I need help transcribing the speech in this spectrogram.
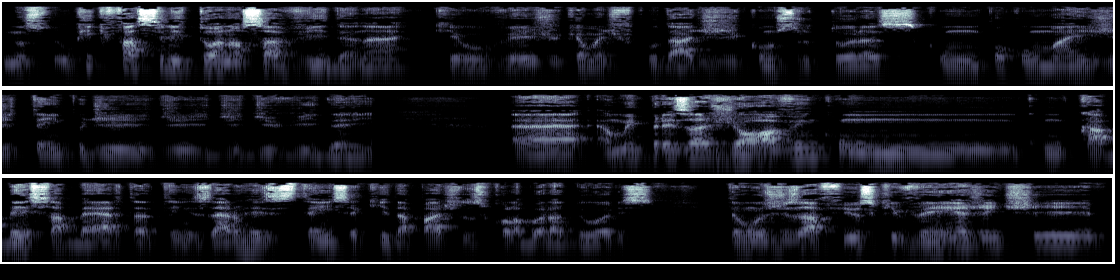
nos, o que que facilitou a nossa vida, né? Que eu vejo que é uma dificuldade de construtoras com um pouco mais de tempo de, de, de, de vida aí. É, é uma empresa jovem, com, com cabeça aberta, tem zero resistência aqui da parte dos colaboradores. Então, os desafios que vêm, a gente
